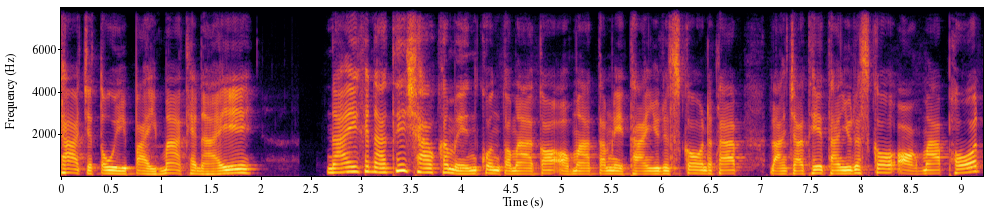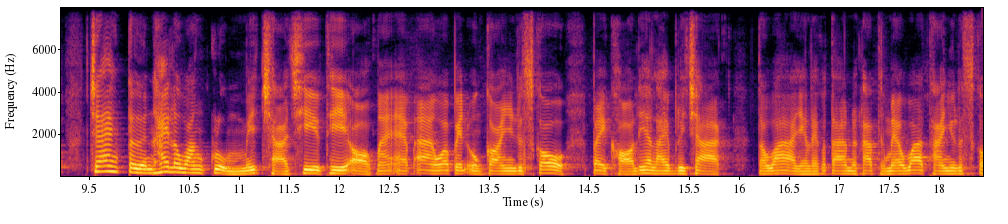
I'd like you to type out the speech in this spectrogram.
ชาติจะตุยไปมากแค่ไหน ในขณะที่ชาวเขมรคนต่อมาก็ออกมาตำหนิทางยูเนสโกนะครับ หลังจากที่ทางยูเนสโกออกมาโพสต์ แจ้งเตือนให้ระวังกลุ่มมิจฉาชีพที่ออกมาแอบอ้างว่าเป็นองค์กรยูเนสโกไปขอเรียรายบริจาค แต่ว่าอย่างไรก็ตามนะครับ ถึงแม้ว่าทางยูเนสโก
